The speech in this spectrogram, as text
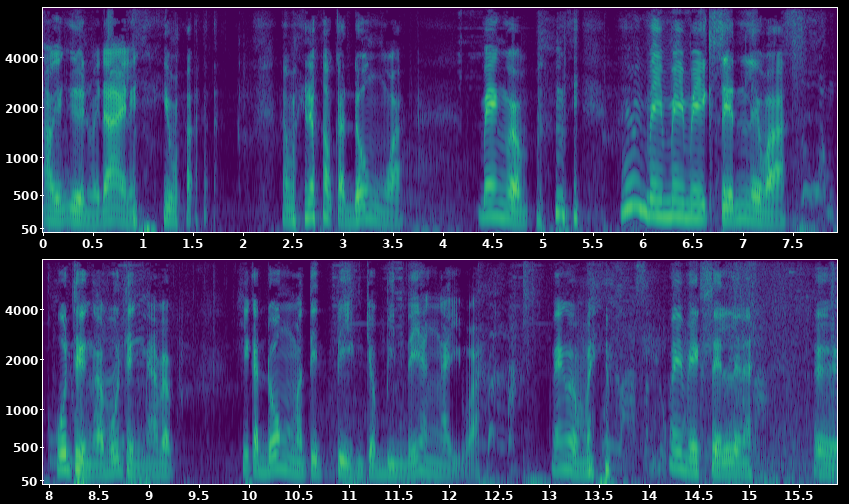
เอาอย่างอื่นไม่ได้เลยวะทำไมต้องเอากระด้งวะ แม่งแบบ ไม่ไม่ไม่ไม่เซนเลยวะ พูดถึงอะพูดถึงนะแบบที่กระด้งมาติดปีกจะบินได้ยังไงวะ แม่งแบบไม่ไม่เมคเซนเลยนะ เออ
